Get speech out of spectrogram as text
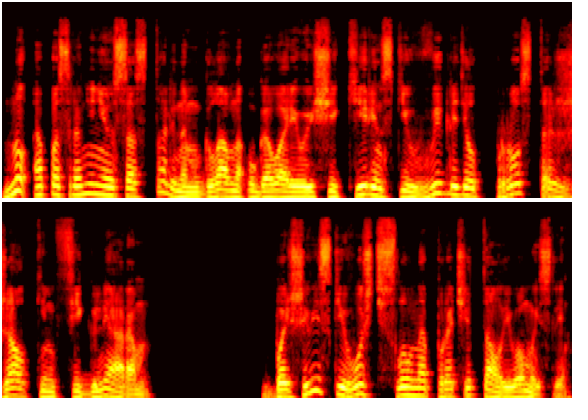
Ну а по сравнению со Сталиным, главно уговаривающий Керенский выглядел просто жалким фигляром. Большевистский вождь словно прочитал его мысли.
